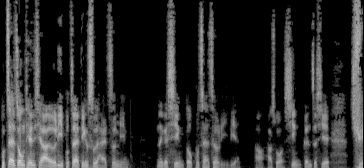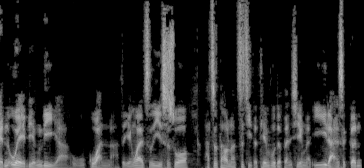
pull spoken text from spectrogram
不在中天下而立，不在定四海之名，那个性都不在这里面。啊，他说性跟这些权位名利呀无关呐。这言外之意是说，他知道呢自己的天赋的本性呢，依然是跟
